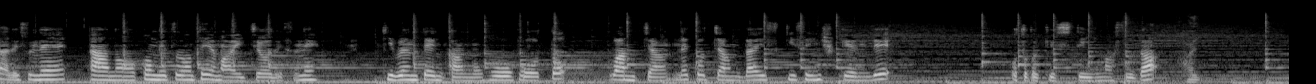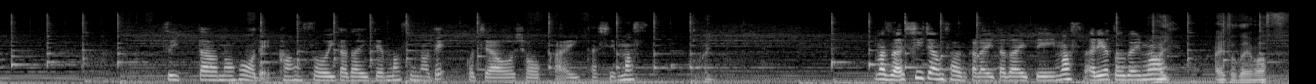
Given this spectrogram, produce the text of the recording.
はですね、あの、今月のテーマは一応ですね、気分転換の方法と、ワンちゃん、猫ちゃん大好き選手権でお届けしていますが、はい。ツイッターの方で感想をいただいてますので、こちらを紹介いたします。はい。まずはしーちゃんさんからいただいています。ありがとうございまはいす。。ありがとうございます。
